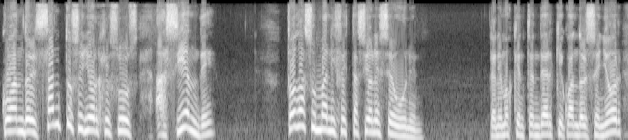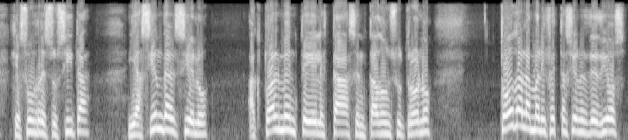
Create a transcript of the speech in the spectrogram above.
Cuando el Santo Señor Jesús asciende, todas sus manifestaciones se unen. Tenemos que entender que cuando el Señor Jesús resucita y asciende al cielo, actualmente Él está sentado en su trono, todas las manifestaciones de Dios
